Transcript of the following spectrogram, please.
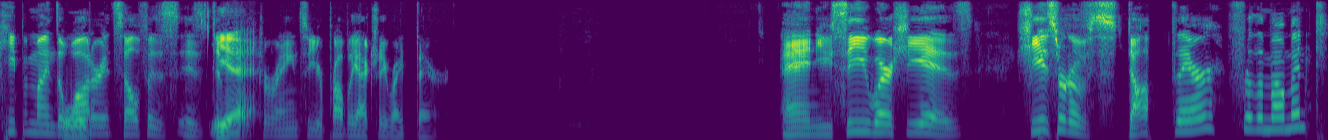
keep in mind the Or- water itself is is difficult Yeah. terrain, so you're probably actually right there. And you see where she is. She is sort of stopped there for the moment.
